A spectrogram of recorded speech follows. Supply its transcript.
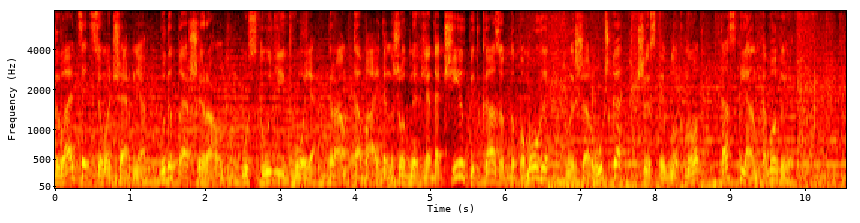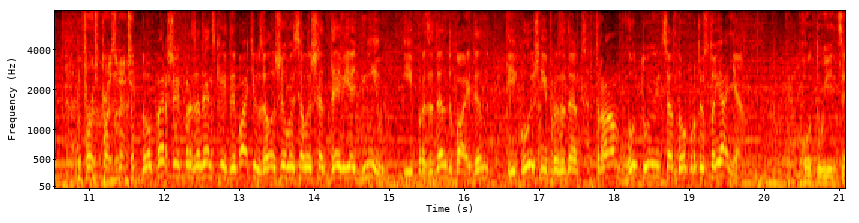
27 червня буде перший раунд. У студії двоє Трамп та Байден. Жодних глядачів, підказок, допомоги, лише ручка, чистий блокнот та склянка води. До перших президентських дебатів залишилося лише 9 днів, і президент Байден і колишній президент Трамп готуються до протистояння. Готується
